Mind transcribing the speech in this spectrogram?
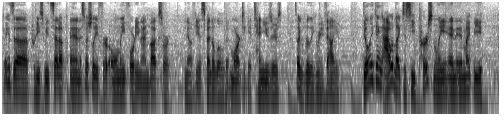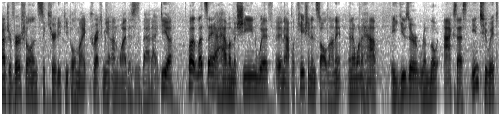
I think it's a pretty sweet setup, and especially for only 49 bucks or you know, if you spend a little bit more to get 10 users, it's a really great value. The only thing I would like to see personally, and it might be controversial and security people might correct me on why this is a bad idea, but let's say I have a machine with an application installed on it and I want to have a user remote access into it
